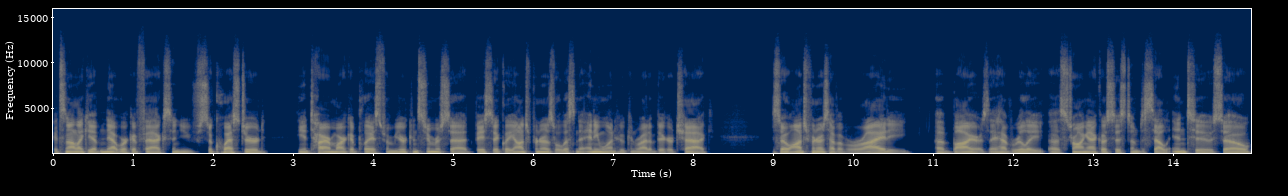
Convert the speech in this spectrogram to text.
it's not like you have network effects and you've sequestered the entire marketplace from your consumer set. Basically, entrepreneurs will listen to anyone who can write a bigger check. So entrepreneurs have a variety of buyers. They have really a strong ecosystem to sell into. So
